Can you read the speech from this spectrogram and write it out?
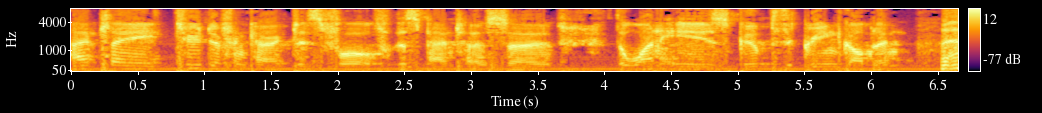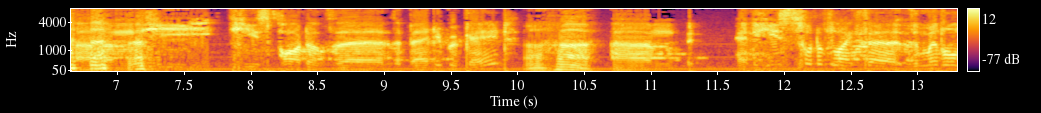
I play two different characters for, for this panto. So the one is Goop the Green Goblin. Um, he he's part of the the Baddie Brigade. Aha. Um, and he's sort of like the, the middle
